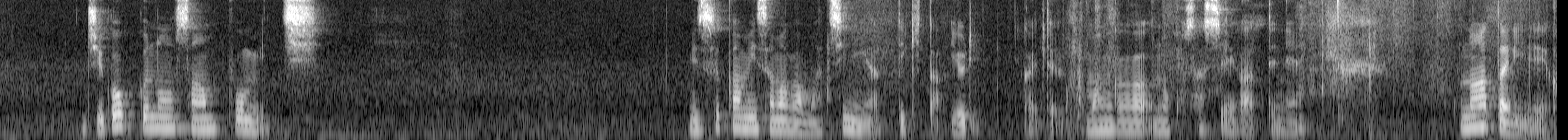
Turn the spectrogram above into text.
「地獄の散歩道」水神様が町にやってきたより書いてある。漫画の小挿絵があってね。この辺りで語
